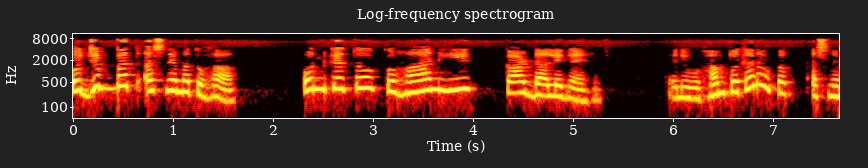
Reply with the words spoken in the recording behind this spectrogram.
اجبت اسنمت ان کے تو کوہان ہی کاٹ ڈالے گئے ہیں۔ یعنی وہ ہم پتا نا اوپر اسنے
